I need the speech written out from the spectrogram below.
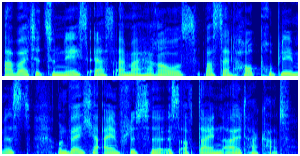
Arbeite zunächst erst einmal heraus, was dein Hauptproblem ist und welche Einflüsse es auf deinen Alltag hat.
